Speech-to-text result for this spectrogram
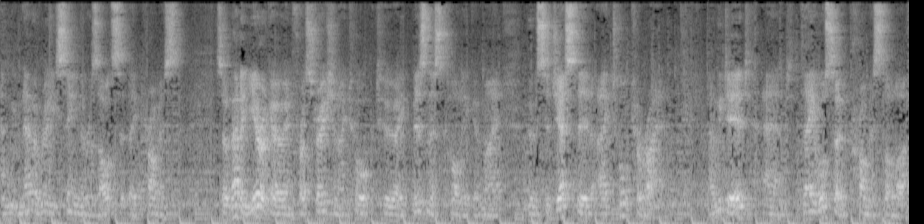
and we've never really seen the results that they promised. So about a year ago in frustration I talked to a business colleague of mine who suggested I talk to Ryan. And we did, and they also promised a lot.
